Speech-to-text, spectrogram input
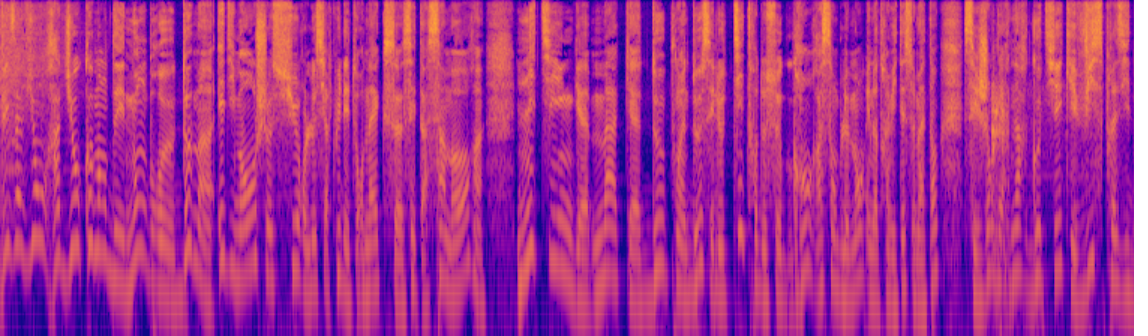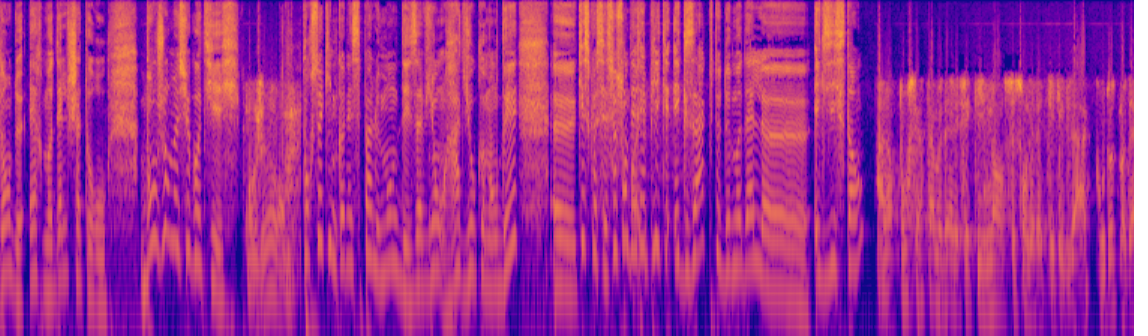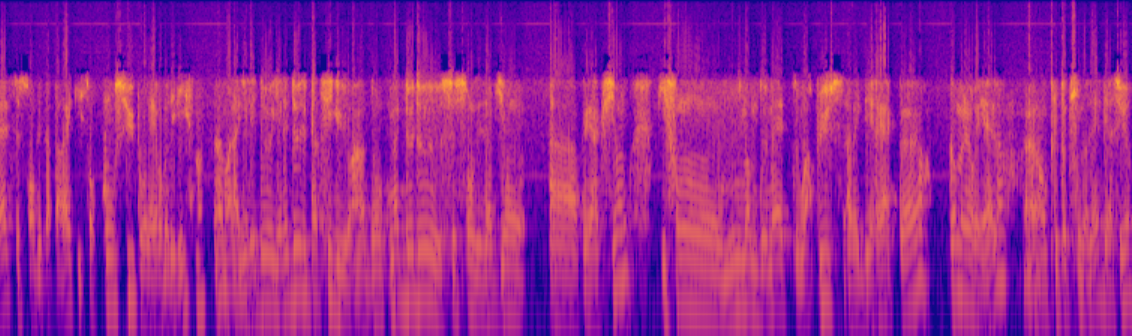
Des avions radiocommandés nombreux demain et dimanche sur le circuit des Tournex, c'est à Saint-Maur. Meeting Mac 2.2, c'est le titre de ce grand rassemblement et notre invité ce matin, c'est Jean-Bernard Gauthier qui est vice-président de Air Model Châteauroux. Bonjour monsieur Gauthier. Bonjour. Pour ceux qui ne connaissent pas le monde des avions radiocommandés, euh, qu'est-ce que c'est? Ce sont des répliques exactes de modèles euh, existants? Alors pour certains modèles, effectivement, ce sont des répliques exactes. Pour d'autres modèles, ce sont des appareils qui sont conçus pour l'aéromodélisme. Euh, voilà, il y a les deux, il y a les deux cas de figure. Hein. Donc Mach 2.2, ce sont des avions à réaction qui font minimum 2 mètres, voire plus, avec des réacteurs comme le réel, hein, en plus petit modèle bien sûr,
